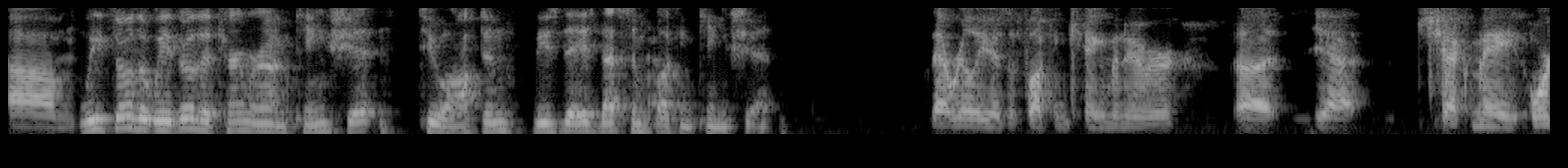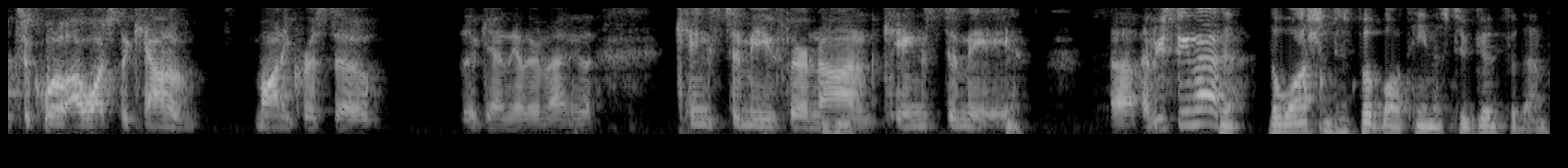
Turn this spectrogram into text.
Um, We throw the we throw the term around king shit too often these days. That's some fucking king shit. that really is a fucking king maneuver. Uh, yeah, checkmate. Or to quote, I watched the Count of Monte Cristo again the other night. Kings to me, Fernand. Kings to me. Uh, have you seen that? The Washington football team is too good for them.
